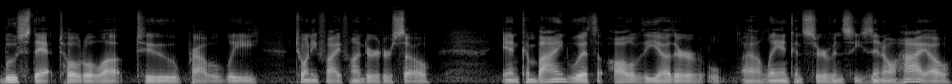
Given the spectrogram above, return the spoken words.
boost that total up to probably 2,500 or so. And combined with all of the other uh, land conservancies in Ohio,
